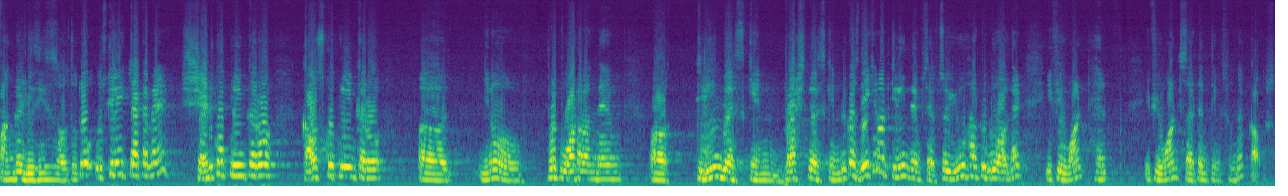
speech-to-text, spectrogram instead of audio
fungal diseases also तो उसके लिए क्या करना है? शेड को क्लीन करो काउस को क्लीन करो you know put water on them clean their skin brush their skin because they can not clean themselves so you have to do all that if you want help if you want certain things from the cows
